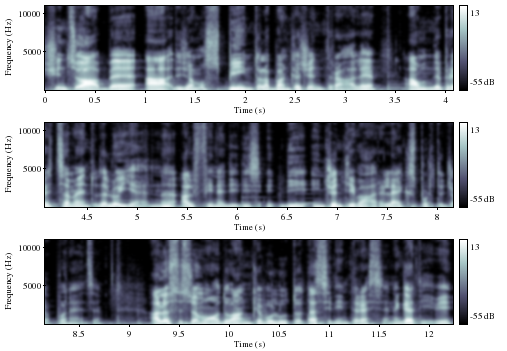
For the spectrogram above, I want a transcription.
Shinzo Abe ha diciamo, spinto la banca centrale a un deprezzamento dello yen al fine di, di, di incentivare l'export giapponese. Allo stesso modo ha anche voluto tassi di interesse negativi,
